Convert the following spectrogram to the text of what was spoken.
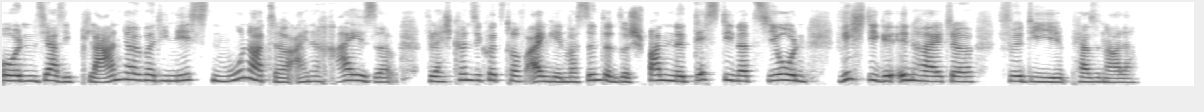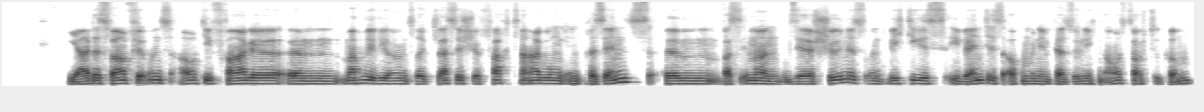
Und ja, Sie planen ja über die nächsten Monate eine Reise. Vielleicht können Sie kurz darauf eingehen. Was sind denn so spannende Destinationen, wichtige Inhalte für die Personale? Ja, das war für uns auch die Frage, ähm, machen wir wie unsere klassische Fachtagung in Präsenz, ähm, was immer ein sehr schönes und wichtiges Event ist, auch um in den persönlichen Austausch zu kommen.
